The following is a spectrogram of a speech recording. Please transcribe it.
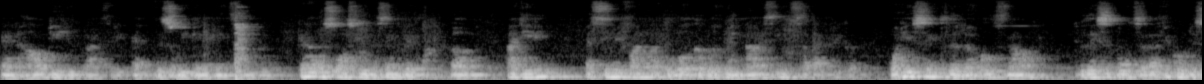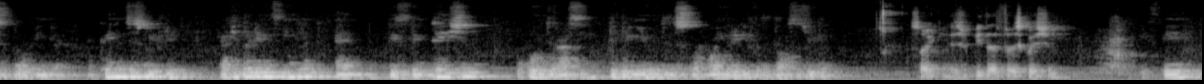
and how do you guys react this weekend against England? Can I also ask you in the same breath, um, ideally, a semi-final at the World Cup would have been nice in South Africa. What do you say to the locals now? Do they support South Africa or do they support England? And Keenan, just briefly, have you played against England and there's temptation, according to Rassie, to bring you into the squad? Are you ready for the task this weekend? Sorry, can you just repeat that first question? Is,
